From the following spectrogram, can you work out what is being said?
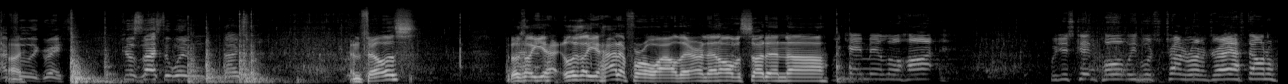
Absolutely great. Feels nice to win nice one. And fellas, it looked like you ha- it looked like you had it for a while there, and then all of a sudden, uh, We came in a little hot. We just couldn't pull it. We were trying to run a draft on them.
